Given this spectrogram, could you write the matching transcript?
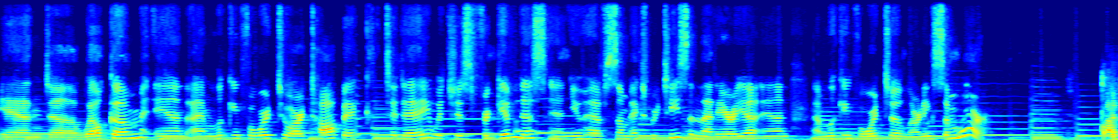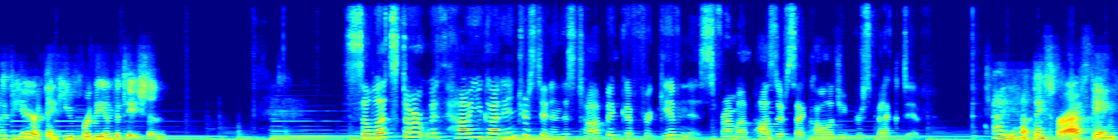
And uh, welcome, and I'm looking forward to our topic today, which is forgiveness. And you have some expertise in that area, and I'm looking forward to learning some more. Glad to be here. Thank you for the invitation. So let's start with how you got interested in this topic of forgiveness from a positive psychology perspective. Ah, yeah, thanks for asking.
